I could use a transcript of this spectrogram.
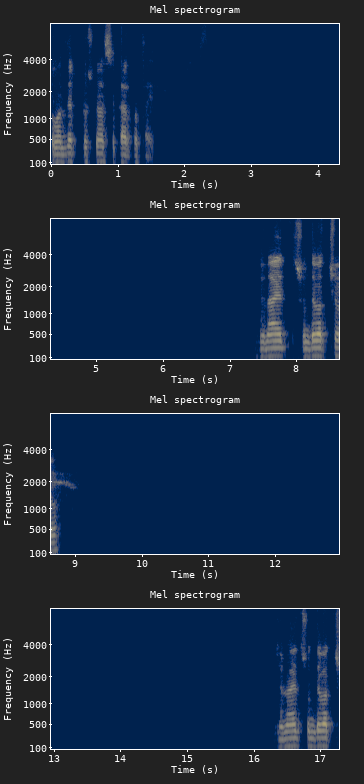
তোমাদের প্রশ্ন আছে কার কোথায়? জুনায়েদ শুনতে পাচ্ছ? জুনায়েদ শুনতে পাচ্ছ?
